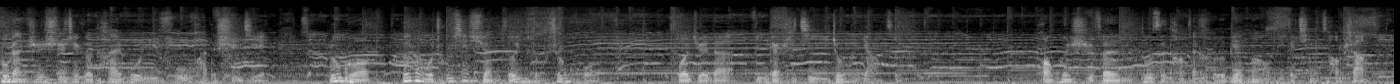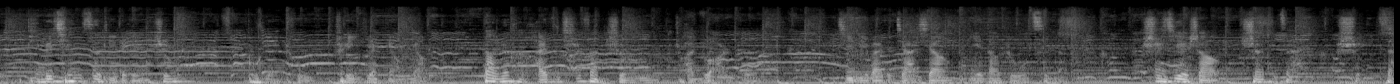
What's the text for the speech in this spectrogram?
不敢直视这个太过于浮华的世界。如果能让我重新选择一种生活，我觉得应该是记忆中的样子。黄昏时分，独自躺在河边茂密的青草上，品味青字里的人生。不远处，炊烟袅袅，大人喊孩子吃饭的声音传入耳朵。几里外的家乡也当如此呢。世界上，山在，水在，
